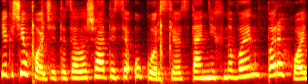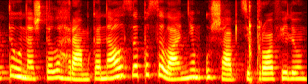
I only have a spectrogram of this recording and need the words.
Якщо хочете залишатися у курсі останніх новин, переходьте у наш телеграм-канал за посиланням у шапці профілю.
